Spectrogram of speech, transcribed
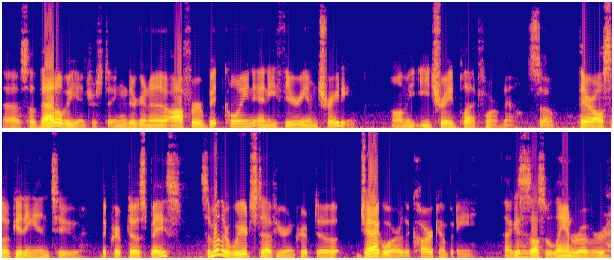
Uh, so that'll be interesting. They're going to offer Bitcoin and Ethereum trading on the E Trade platform now. So they're also getting into the crypto space. Some other weird stuff here in crypto Jaguar, the car company, I guess it's also Land Rover,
